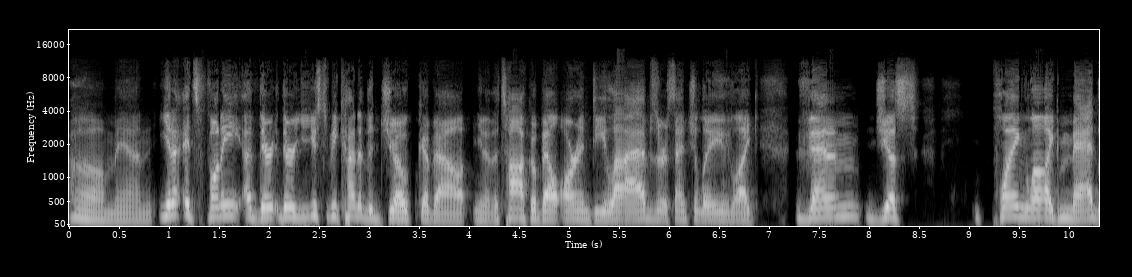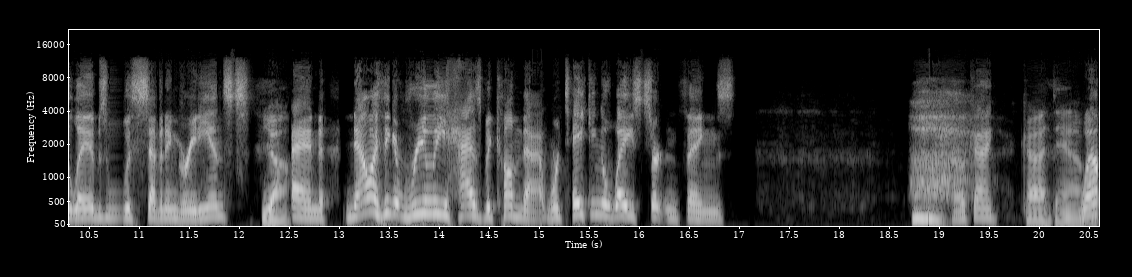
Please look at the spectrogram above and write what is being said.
Oh man, you know it's funny. Uh, there, there used to be kind of the joke about you know the Taco Bell R and D labs are essentially like them just playing like Mad Libs with seven ingredients. Yeah. And now I think it really has become that. We're taking away certain things. Okay. God damn. Well,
